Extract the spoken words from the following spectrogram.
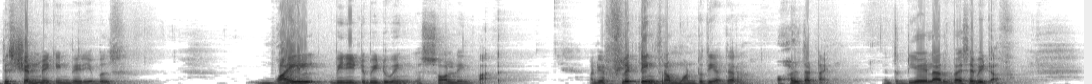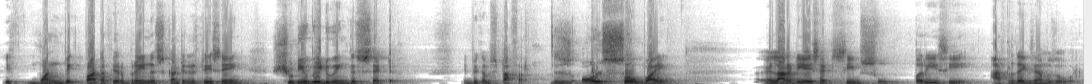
decision making variables while we need to be doing the solving part and you're flicking from one to the other all the time and the DILR is a bit tough. If one big part of your brain is continuously saying, should you be doing this set? It becomes tougher. This is also why LRDI set seems super easy after the exam is over.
